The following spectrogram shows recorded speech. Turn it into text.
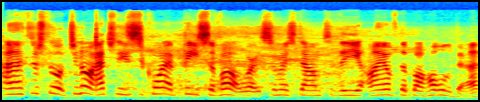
And I just thought, do you know, actually, this is quite a piece of art where it's almost down to the eye of the beholder.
